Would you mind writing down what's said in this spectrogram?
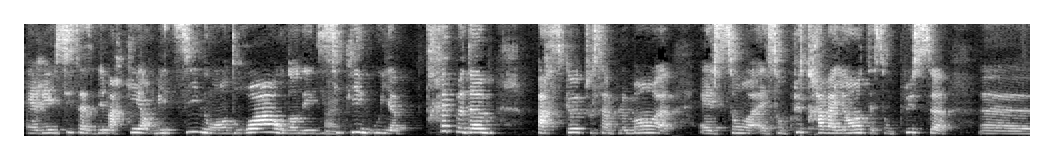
elles réussissent à se démarquer en médecine ou en droit ou dans des disciplines où il y a très peu d'hommes parce que tout simplement elles sont, elles sont plus travaillantes, elles sont plus, euh,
